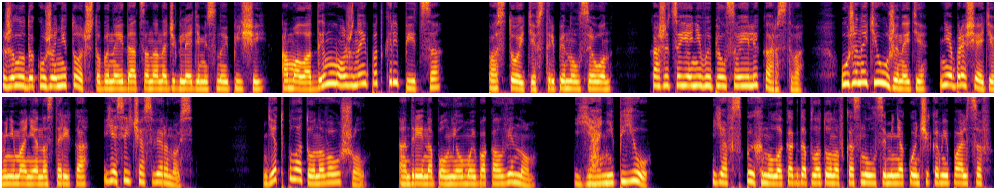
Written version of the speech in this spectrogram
Желудок уже не тот, чтобы наедаться на ночь глядя мясной пищей, а молодым можно и подкрепиться». «Постойте», — встрепенулся он, Кажется, я не выпил свои лекарства. Ужинайте, ужинайте, не обращайте внимания на старика, я сейчас вернусь». Дед Платонова ушел. Андрей наполнил мой бокал вином. «Я не пью». Я вспыхнула, когда Платонов коснулся меня кончиками пальцев,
